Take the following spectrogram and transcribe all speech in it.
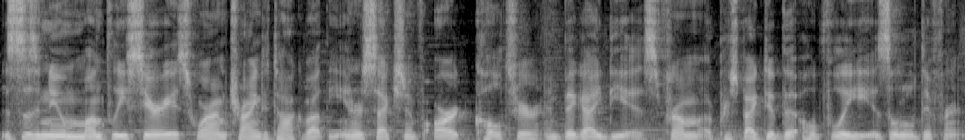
This is a new monthly series where I'm trying to talk about the intersection of art, culture, and big ideas from a perspective that hopefully is a little different.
